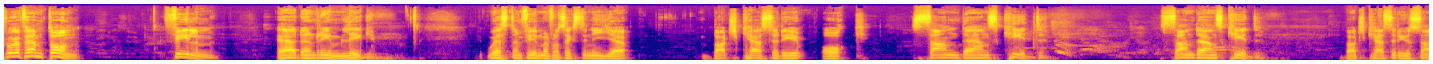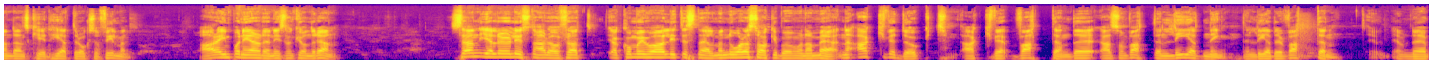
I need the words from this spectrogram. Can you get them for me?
fråga 15. Film. Är den rimlig? Westernfilmer från 69. Butch Cassidy och Sundance Kid. Sundance Kid. Butch Cassidy och Sundance Kid heter också filmen. Ja, det är imponerande, ni som kunde den. Sen gäller det att lyssna här då, för att jag kommer ju vara lite snäll, men några saker behöver man ha med. När akvedukt, akve, vatten, det är alltså en vattenledning. Den leder vatten. Eh,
